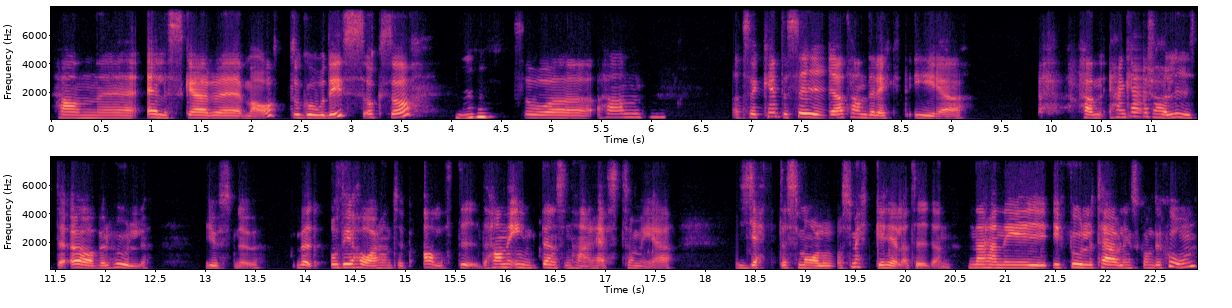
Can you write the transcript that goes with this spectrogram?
Han eh, älskar eh, mat och godis också. Mm. Så han, alltså jag kan inte säga att han direkt är, han, han kanske har lite överhull just nu. Och det har han typ alltid. Han är inte en sån här häst som är jättesmal och smäcker hela tiden. När han är i, i full tävlingskondition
